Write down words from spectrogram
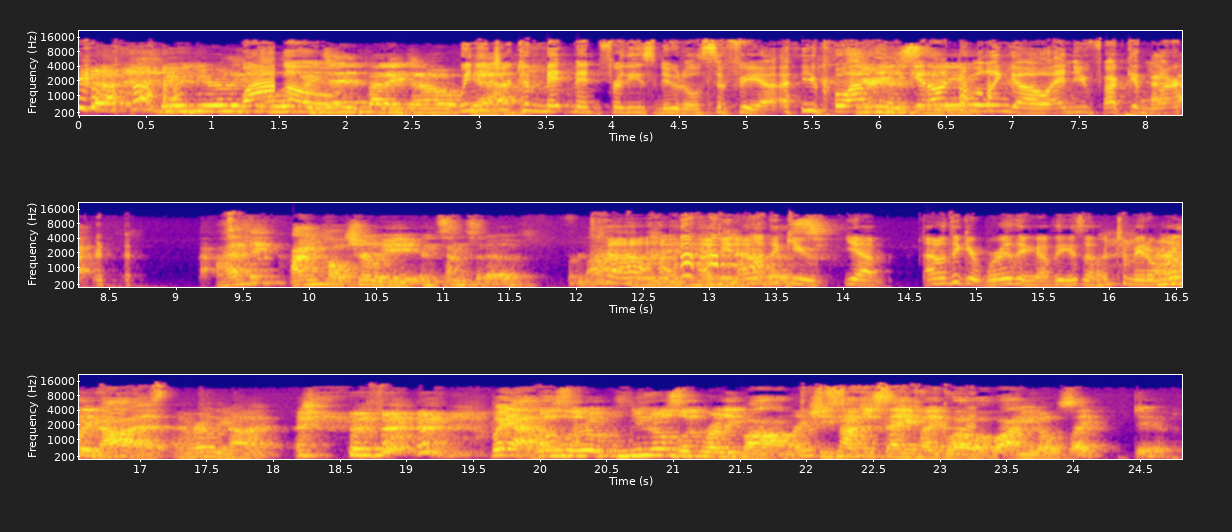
it would be really cool if I Wow. did, but I don't. We yeah. need your commitment for these noodles, Sofiya. You go out and you get on Duolingo and you fucking learn. I think I'm culturally insensitive for not. learning I mean, I don't think you. this. Yeah, I don't think you're worthy of these uh, tomato. I'm really not. I'm really not. but yeah, those little noodles look really bomb. Like she's not just saying like blah blah blah noodles. Like, dude.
